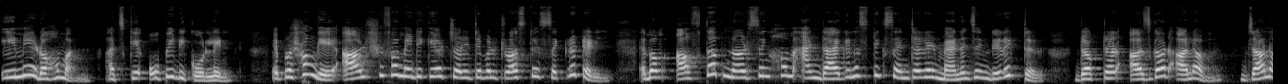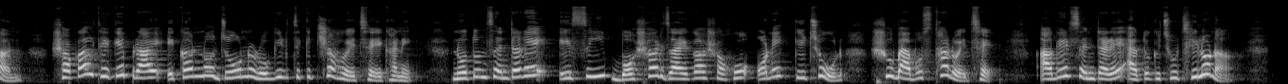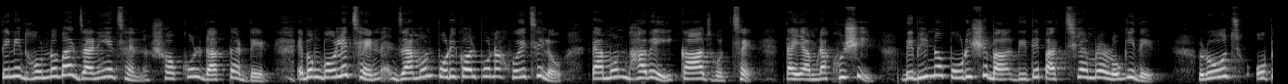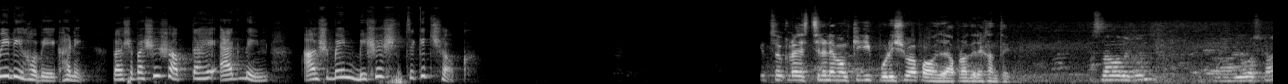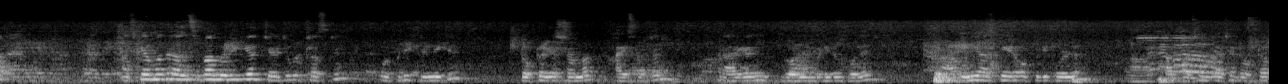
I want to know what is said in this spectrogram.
এম এ রহমান আজকে ওপিডি করলেন। এ প্রসঙ্গে আল শিফা মেডিকেয়ার চ্যারিটেবল ট্রাস্টের সেক্রেটারি এবং Aftab nursing home and diagnostic সেন্টারের managing director doctor Azgar Alam জানান, সকাল থেকে প্রায় একান্ন জন রোগীর চিকিৎসা হয়েছে এখানে। নতুন সেন্টারে এসি, বসার জায়গা সহ অনেক কিছুর সুব্যবস্থা রয়েছে। আগের সেন্টারে এত কিছু ছিল না। তিনি ধন্যবাদ জানিয়েছেন সকল ডাক্তারদের এবং বলেছেন যেমন পরিকল্পনা হয়েছিল তেমনভাবেই কাজ হচ্ছে। তাই আমরা খুশি। বিভিন্ন পরিষেবা দিতে পাচ্ছি আমরা রোগীদের। রোজ ওপিডি হবে এখানে। পাশাপাশি সপ্তাহে একদিন আসবেন বিশেষ চিকিৎসক। চিকিৎসকরা এসেছিলেন এবং কি কি পরিষেবা পাওয়া যায় আপনাদের এখান থেকে? আসসালামু আলাইকুম। নমস্কার। আজকে আমাদের আলসিফা মেডিকেল চ্যারিটেবল ট্রাস্টে ওপিডি ক্লিনিকে doctor S Ahmad eye surgeon, Raiganj government medical college. উনি আজকে ওপিডি করলেন। তার পাশাপাশি আছে ডক্টর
